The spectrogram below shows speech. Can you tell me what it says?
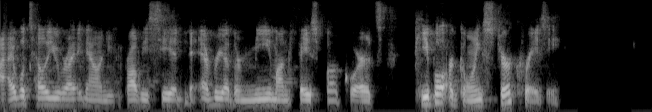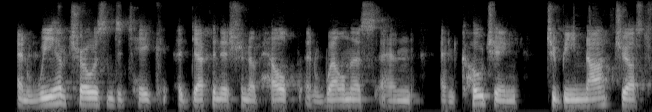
I will tell you right now, and you can probably see it in every other meme on Facebook, where it's people are going stir crazy, and we have chosen to take a definition of health and wellness and and coaching to be not just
